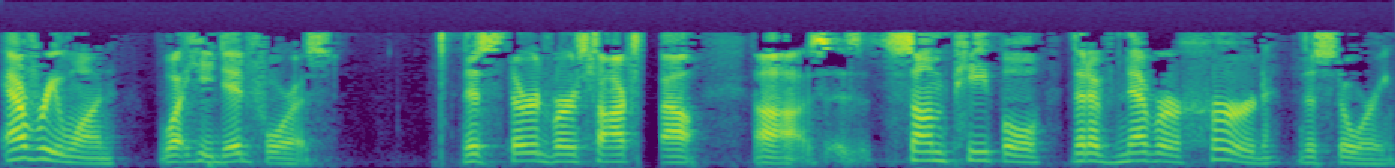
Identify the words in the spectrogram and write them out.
everyone what He did for us. This third verse talks about uh, some people that have never heard the story.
